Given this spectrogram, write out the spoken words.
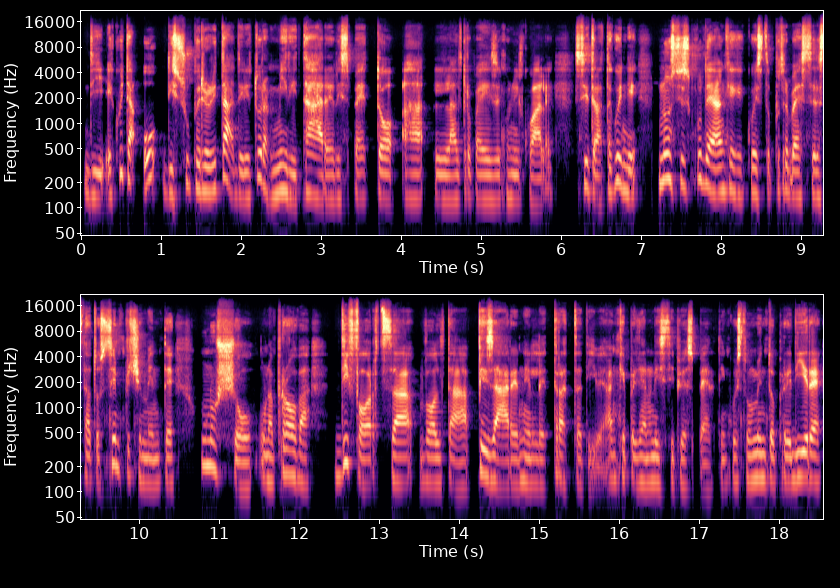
di equità o di superiorità addirittura militare rispetto all'altro paese con il quale si tratta. Quindi non si esclude anche che questo potrebbe essere stato semplicemente uno show, una prova di forza volta a pesare nelle trattative, anche per gli analisti più esperti. In questo momento predire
